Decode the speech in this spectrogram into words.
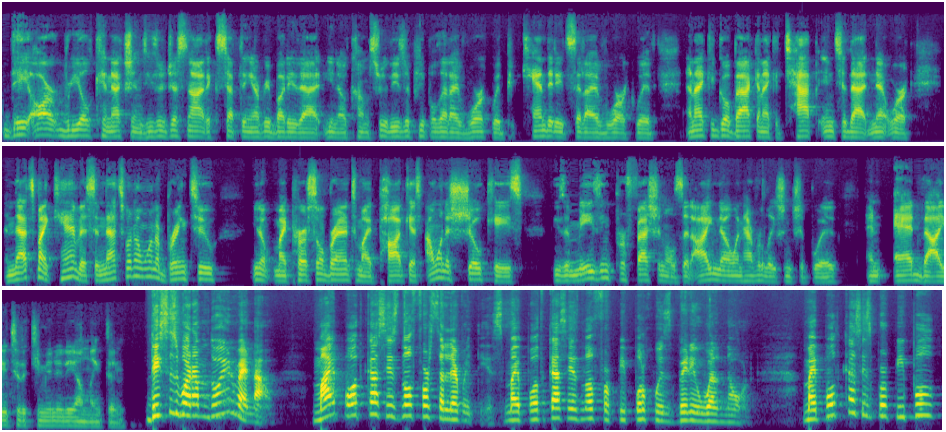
they are real connections. These are just not accepting everybody that, you know, comes through. These are people that I've worked with, candidates that I've worked with, and I could go back and I could tap into that network. And that's my canvas and that's what I want to bring to, you know, my personal brand to my podcast. I want to showcase these amazing professionals that I know and have relationship with and add value to the community on LinkedIn. This is what I'm doing right now. My podcast is not for celebrities. My podcast is not for people who is very well known. My podcast is for people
